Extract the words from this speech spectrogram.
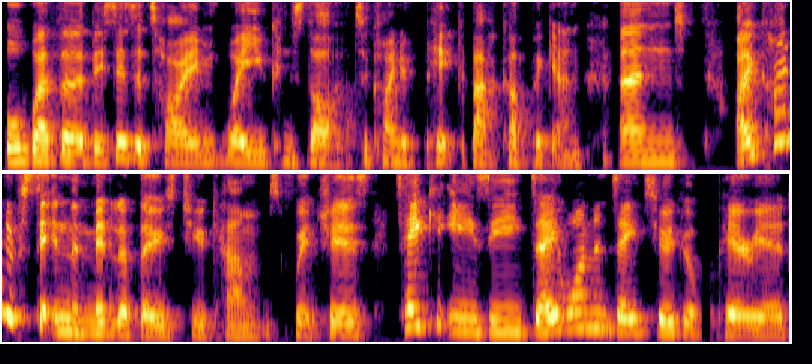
or whether this is a time where you can start to kind of pick back up again. And I kind of sit in the middle of those two camps, which is take it easy, day one and day two of your period.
